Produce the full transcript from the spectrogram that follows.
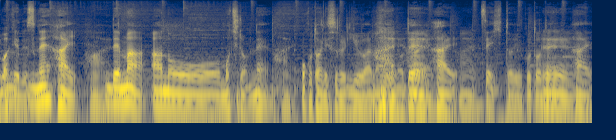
わけですか。ね。はい。はい。でまああのーもちろんねはい。お断りする理由はないので、ははいい。はい。ぜひということで、ええ。はい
